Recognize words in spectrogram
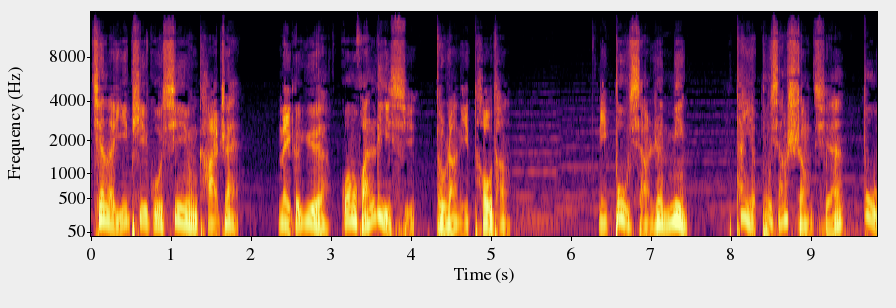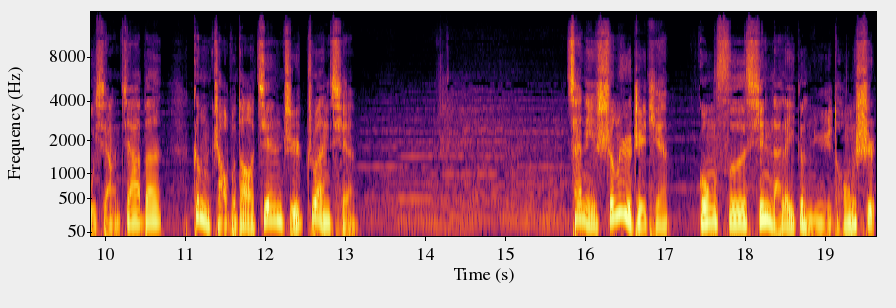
欠了一屁股信用卡债，每个月光还利息都让你头疼。你不想认命，但也不想省钱，不想加班，更找不到兼职赚钱。在你生日这天。公司新来了一个女同事，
